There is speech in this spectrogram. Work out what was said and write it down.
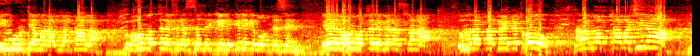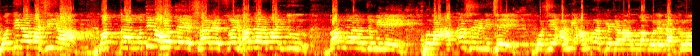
এই মুহূর্তে আমার আল্লাহ তাআলা রহমতের ফেরেশতাদেরকে ডেকে ডেকে বলতেছেন, এ রহমতের ফেরেশতারা, তোমরা তাকায় দেখো, তারা মক্কাবাসী না না মক্কা মদিনা হতে সাড়ে ছয় হাজার মাইল দূর বাংলার জমিনে খোলা আকাশের নিচে বসে আমি আল্লাহকে যারা আল্লাহ বলে ডাকলো,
